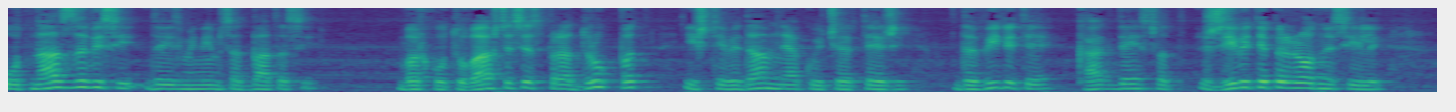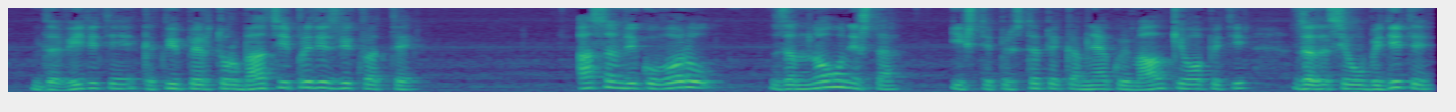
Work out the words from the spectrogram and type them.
От нас зависи да изменим съдбата си. Върху това ще се спра друг път и ще ви дам някои чертежи, да видите как действат живите природни сили, да видите какви пертурбации предизвикват те. Аз съм ви говорил за много неща и ще пристъпя към някои малки опити, за да се убедите,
